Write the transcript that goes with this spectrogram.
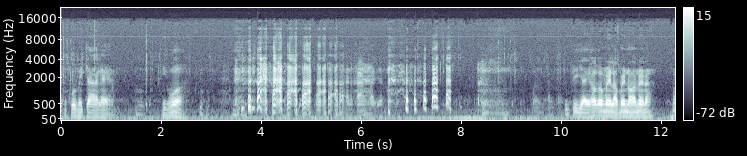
ไม่พูดไม่จาแหละหิวอะหันข้างไปแล้ววันข้างไปพี่ใหญ่เขาก็ไม่หลับไม่นอนด้วยนะแหม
